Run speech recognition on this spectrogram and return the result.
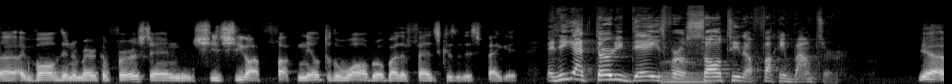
uh, involved in America First, and she she got fucked nailed to the wall, bro, by the feds because of this faggot. And he got 30 days for assaulting a fucking bouncer. Yeah,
